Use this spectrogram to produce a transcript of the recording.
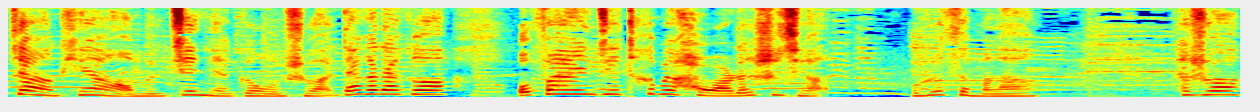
这两天啊，我们健健跟我说，大哥大哥，我发现一件特别好玩的事情。我说怎么了？他说，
